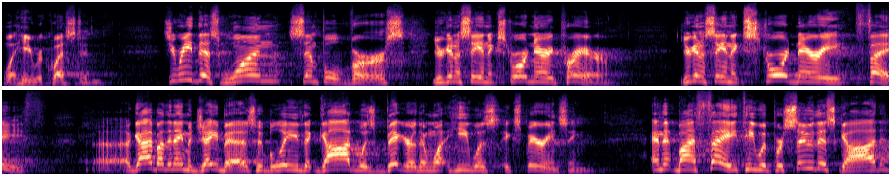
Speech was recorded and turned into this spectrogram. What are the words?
what he requested. As you read this one simple verse, you're going to see an extraordinary prayer. You're going to see an extraordinary faith. Uh, a guy by the name of Jabez who believed that God was bigger than what he was experiencing. And that by faith he would pursue this God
